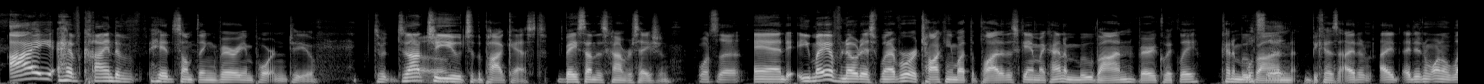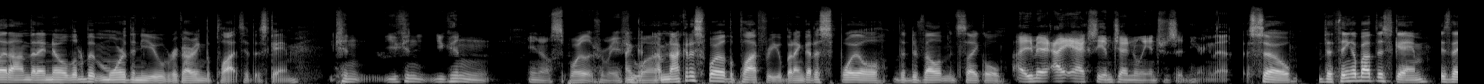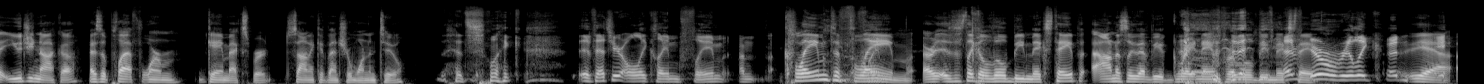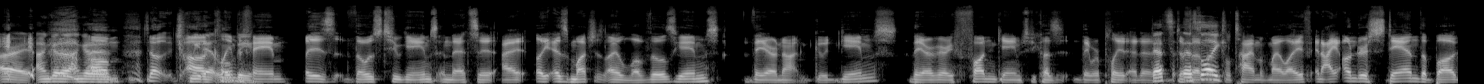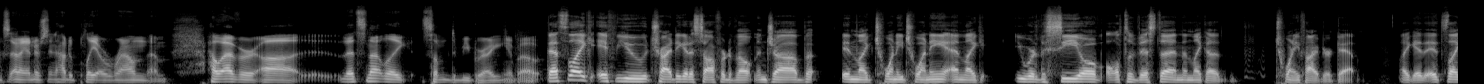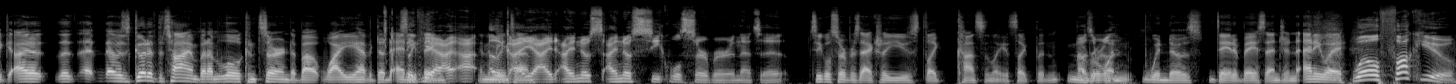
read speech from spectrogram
I have kind of hid something very important to you, to, to not to Uh-oh. you, to the podcast, based on this conversation. What's that? And you may have noticed whenever we're talking about the plot of this game, I kind of move on very quickly. Kind of move What's on because I don't, I, I didn't want to let on that I know a little bit more than you regarding the plot to this game. Can you can you can you know spoil it for me if you I'm, want? I'm not going to spoil the plot for you, but I'm going to spoil the development cycle I mean, I actually am genuinely interested in hearing that. So the thing about this game is that Yuji Naka, as a platform game expert, Sonic Adventure One and Two, It's like if that's your only claim to flame, I'm claim to Claim to flame. flame, or is this like a Lil B mixtape? Honestly, that'd be a great name for a Lil B mixtape. You're really good. Yeah, all right. I'm gonna, I'm gonna. um no tweet uh, claim to fame is those two games and that's it. I like as much as i love those games they are not good games. They are very fun games because they were played at a That's- that's developmental like- time of my life and i understand the bugs and i understand how to play around them. However uh that's not like something to be bragging about. That's like if you tried to get a software development job in like 2020, and like you were the CEO of Alta Vista, and then like a 25 year gap. Like it, it's like I that, that was good at the time, but I'm a little concerned about why you haven't done anything like, yeah, I, in I, the like, I, yeah, I, I know, I know SQL Server, and that's it. SQL Server is actually used like constantly. It's like the oh, number really? one Windows database engine. Anyway, Well, fuck you.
